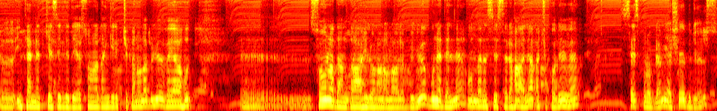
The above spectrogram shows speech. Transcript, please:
E, internet kesildi diye sonradan girip çıkan olabiliyor veyahut sonradan dahil olan olabiliyor. Bu nedenle onların sesleri hala açık oluyor ve ses problemi yaşayabiliyoruz.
